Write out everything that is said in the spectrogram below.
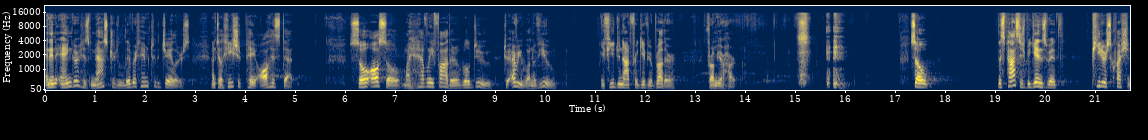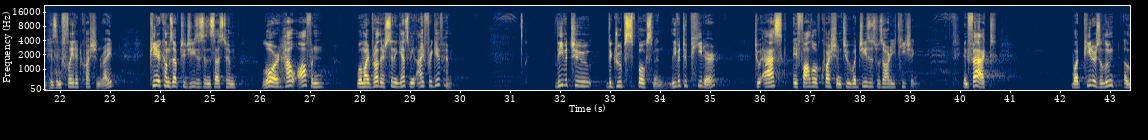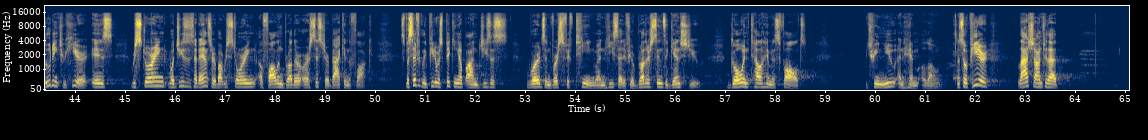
And in anger, his master delivered him to the jailers until he should pay all his debt. So also my heavenly Father will do to every one of you if you do not forgive your brother from your heart. so, this passage begins with Peter's question, his inflated question, right? Peter comes up to Jesus and says to him, Lord, how often will my brother sin against me and I forgive him? Leave it to the group's spokesman, leave it to Peter to ask a follow up question to what Jesus was already teaching. In fact, what Peter's alluding to here is restoring what Jesus had answered about restoring a fallen brother or a sister back in the flock. Specifically, Peter was picking up on Jesus' words in verse 15 when he said, If your brother sins against you, go and tell him his fault between you and him alone. And so Peter latched onto that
